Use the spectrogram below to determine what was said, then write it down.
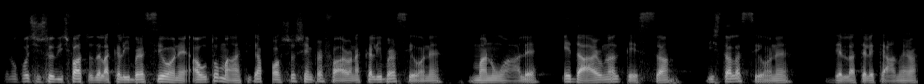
Se non fossi soddisfatto della calibrazione automatica, posso sempre fare una calibrazione manuale e dare un'altezza di installazione della telecamera.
